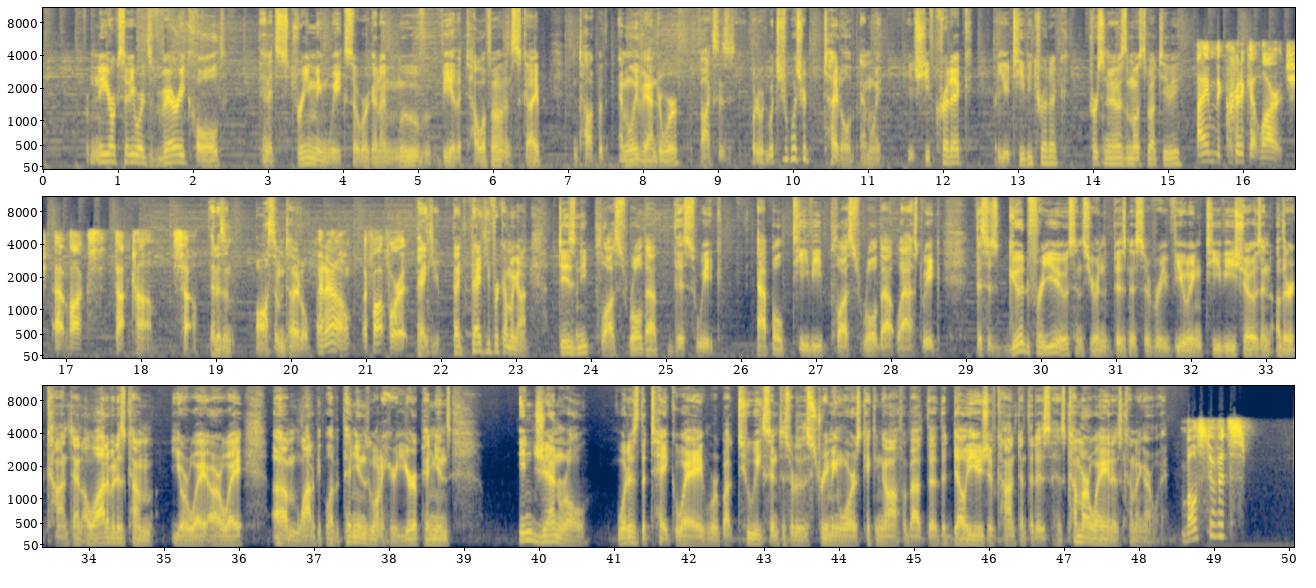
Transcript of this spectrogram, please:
from New York City, where it's very cold and it's streaming week. So we're going to move via the telephone and Skype and talk with Emily VanDerWerff, Vox's, what are, what's, your, what's your title, Emily? Are you chief critic? Are you a TV critic? Person who knows the most about TV? I'm the critic at large at Vox.com. So that is an awesome title. I know. I fought for it. Thank you. Thank, thank you for coming on. Disney Plus rolled out this week. Apple TV Plus rolled out last week. This is good for you since you're in the business of reviewing TV shows and other content. A lot of it has come your way, our way. Um, a lot of people have opinions. We want to hear your opinions. In general, what is the takeaway? We're about two weeks into sort of the streaming wars kicking off about the, the deluge of content that is, has come our way and is coming our way. Most of it's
